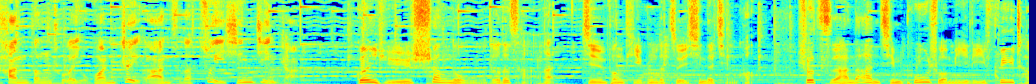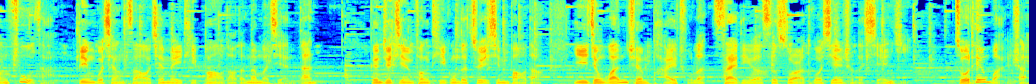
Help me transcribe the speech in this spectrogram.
刊登出了有关这个案子的最新进展。关于尚诺伍德的惨案，警方提供了最新的情况，说此案的案情扑朔迷离，非常复杂，并不像早前媒体报道的那么简单。根据警方提供的最新报道，已经完全排除了塞迪厄斯·索尔托先生的嫌疑。昨天晚上，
